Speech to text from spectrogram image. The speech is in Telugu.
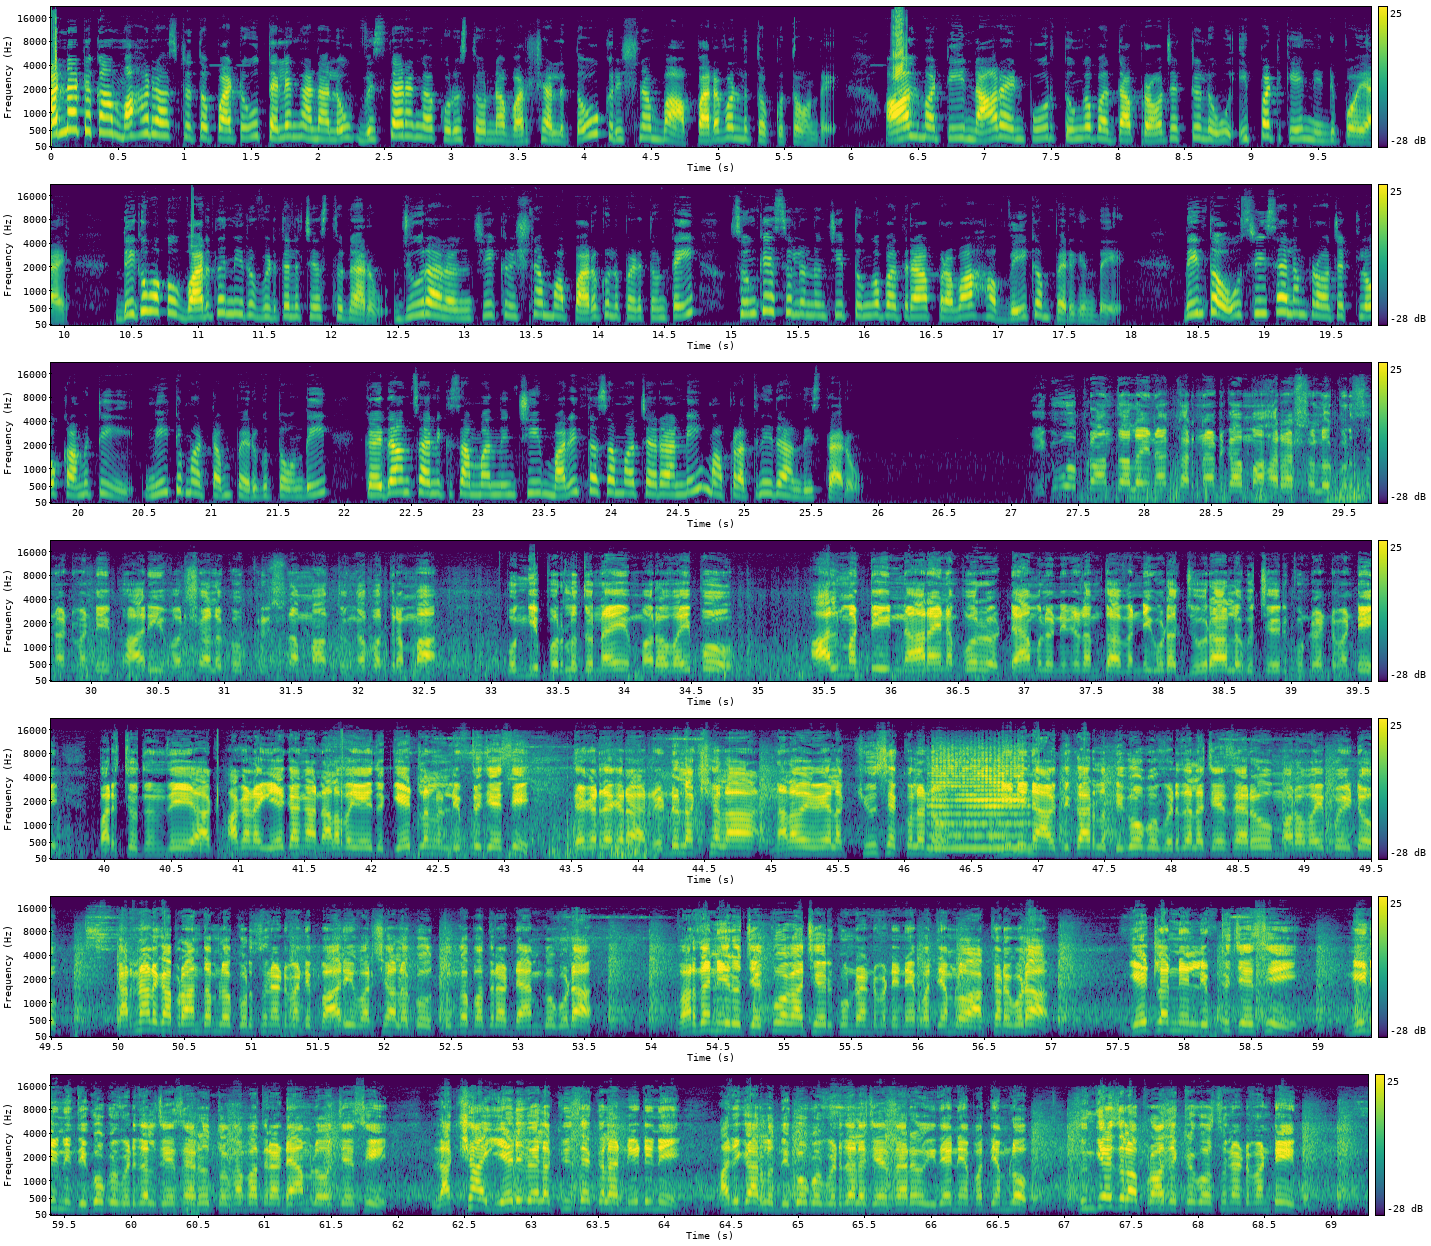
కర్ణాటక మహారాష్ట్రతో పాటు తెలంగాణలో విస్తారంగా కురుస్తున్న వర్షాలతో కృష్ణమ్మ పరవళ్ళు తొక్కుతోంది. ఆల్మట్టి నారాయణపూర్ తుంగభద్ర ప్రాజెక్టులు ఇప్పటికే నిండిపోయాయి. దిగువకు వరద నీరు విడుదల చేస్తున్నారు. జూరాల నుంచి కృష్ణమ్మ పరుగులు పెడుతుంటే సుంకేసుల నుంచి తుంగభద్ర ప్రవాహ వేగం పెరిగింది. దీంతో శ్రీశైలం ప్రాజెక్టులో కమిటీ నీటి మట్టం పెరుగుతోంది. గైదాంశానికి సంబంధించి మరింత సమాచారాన్ని మా ప్రతినిధి అందిస్తారు. ఎగువ ప్రాంతాలైన కర్ణాటక మహారాష్ట్రలో కురుస్తున్నటువంటి భారీ వర్షాలకు కృష్ణమ్మ తుంగభద్రమ్మ పొంగి పొర్లుతున్నాయి. మరోవైపు ఆల్మట్టి నారాయణపూర్ డ్యాములు నిండడంతో అవన్నీ కూడా జూరాలకు చేరుకుంటున్నటువంటి పరిస్థితి ఉంది. అక్కడ ఏకంగా నలభై ఐదు గేట్లను లిఫ్ట్ చేసి దగ్గర దగ్గర రెండు లక్షల నలభై వేల క్యూసెక్కులను నీటిని అధికారులు దిగువకు విడుదల చేశారు. మరోవైపు ఇటు కర్ణాటక ప్రాంతంలో కురుస్తున్నటువంటి భారీ వర్షాలకు తుంగభద్ర డ్యాంకు కూడా వరద నీరు ఎక్కువగా చేరుకుంటున్నటువంటి నేపథ్యంలో అక్కడ కూడా గేట్లన్నీ లిఫ్ట్ చేసి నీటిని దిగువకు విడుదల చేశారు. తుంగభద్ర డ్యాంలో వచ్చేసి లక్ష ఏడు వేల క్యూసెక్కుల నీటిని అధికారులు దిగువకు విడుదల చేశారు. ఇదే నేపథ్యంలో సుంకేసుల ప్రాజెక్టుకు వస్తున్నటువంటి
